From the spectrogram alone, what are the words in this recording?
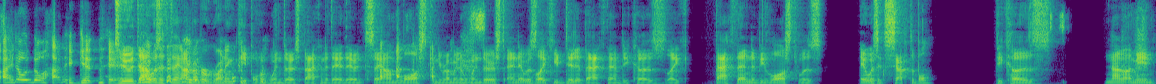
I don't know how to get there." Dude, that was a thing. I remember running people to Windurst back in the day. They would say, "I'm lost. Can you run me to Windurst?" And it was like you did it back then because like back then to be lost was it was acceptable because not I mean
